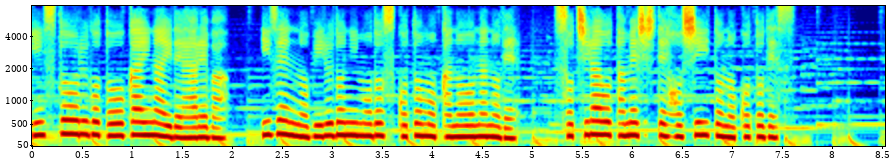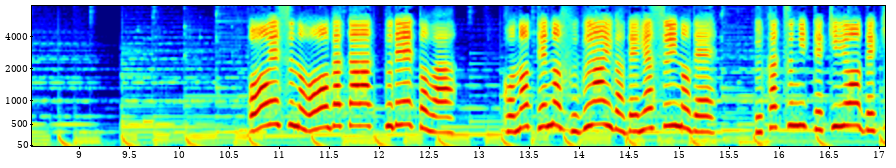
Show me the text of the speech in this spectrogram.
インストール後10日以内であれば、以前のビルドに戻すことも可能なので、そちらを試してほしいとのことです。OS の大型アップデートは、この手の不具合が出やすいので、迂闊に適用でき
